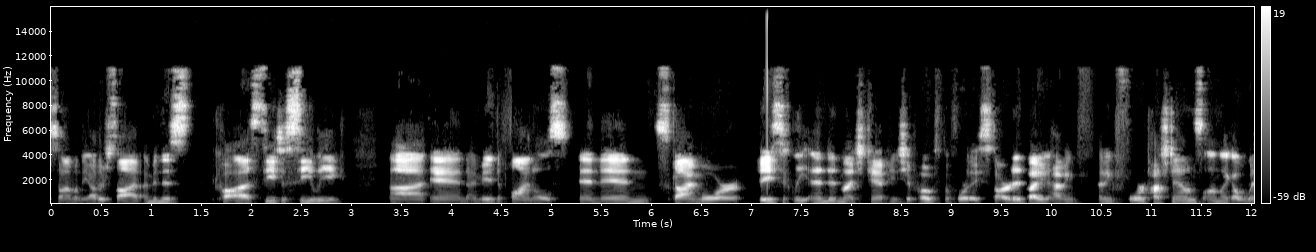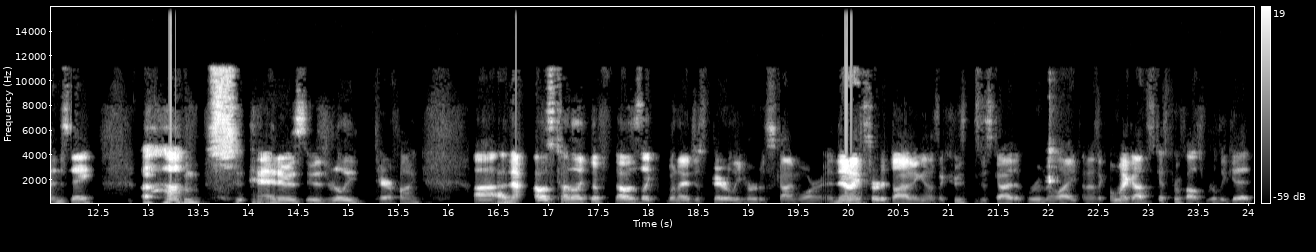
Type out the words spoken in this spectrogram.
so I'm on the other side. I'm in this uh, C2C league, uh, and I made the finals. And then Sky Moore basically ended my championship hopes before they started by having I think four touchdowns on like a Wednesday, um, and it was it was really terrifying. Uh, and that, that was kind of like the that was like when I just barely heard of Sky Moore, and then I started diving in. I was like, "Who's this guy that ruined my life?" And I was like, "Oh my god, this guy's profile is really good."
